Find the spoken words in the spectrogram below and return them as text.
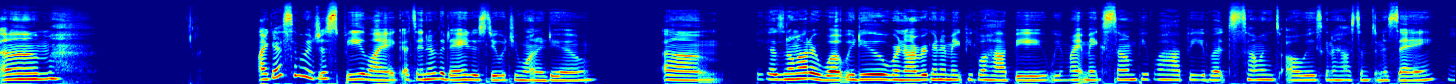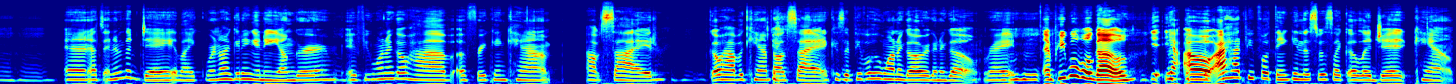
Um I guess it would just be like at the end of the day just do what you want to do. Um because no matter what we do, we're never going to make people happy. We might make some people happy, but someone's always going to have something to say. And at the end of the day, like we're not getting any younger. If you want to go have a freaking camp outside, go have a camp outside because the people who want to go are going to go, right? Mhm. And people will go. Y- yeah. Oh, I had people thinking this was like a legit camp,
